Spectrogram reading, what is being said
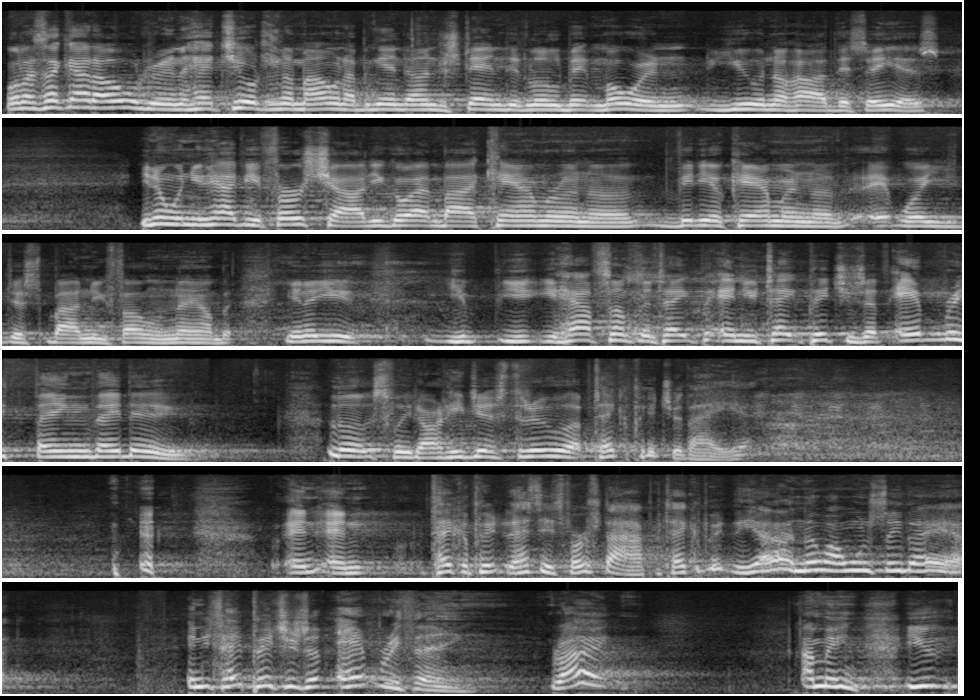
Well, as I got older and I had children of my own, I began to understand it a little bit more, and you know how this is. You know, when you have your first child, you go out and buy a camera and a video camera and a, eh, well, you just buy a new phone now, but you know, you, you, you have something to take, and you take pictures of everything they do. Look, sweetheart, he just threw up. Take a picture of that. And, and take a picture. That's his first diaper. Take a picture. Yeah, I know. I want to see that. And you take pictures of everything, right? I mean, you,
